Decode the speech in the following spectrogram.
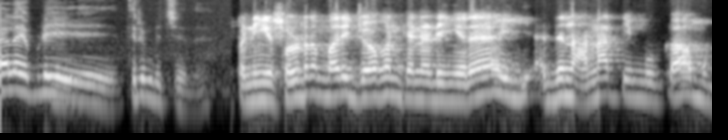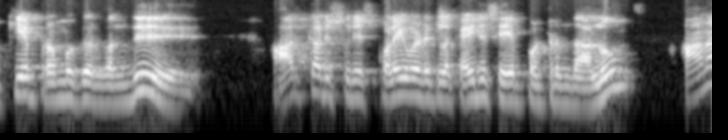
மேல எப்படி திரும்பிச்சு இப்ப நீங்க சொல்ற மாதிரி ஜோகன் கென்னடிங்கிற அதிமுக முக்கிய பிரமுகர் வந்து ஆற்காடு சுரேஷ் கொலை வழக்குல கைது செய்யப்பட்டிருந்தாலும் ஆனா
